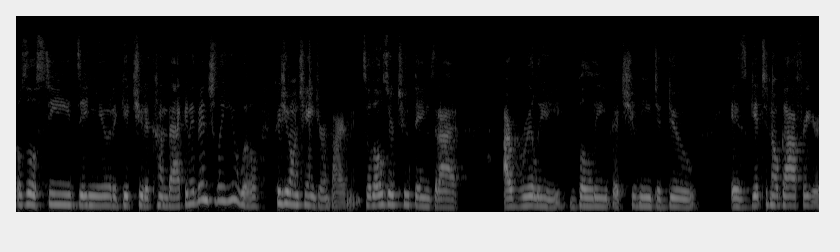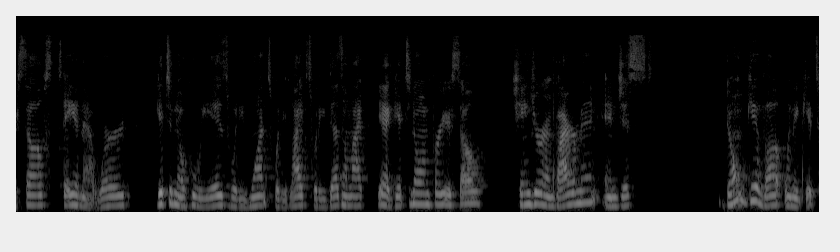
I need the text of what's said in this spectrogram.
those little seeds in you to get you to come back, and eventually you will because you don't change your environment. So those are two things that I I really believe that you need to do is get to know God for yourself, stay in that word, get to know who he is, what he wants, what he likes, what he doesn't like. Yeah, get to know him for yourself change your environment and just don't give up when it gets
